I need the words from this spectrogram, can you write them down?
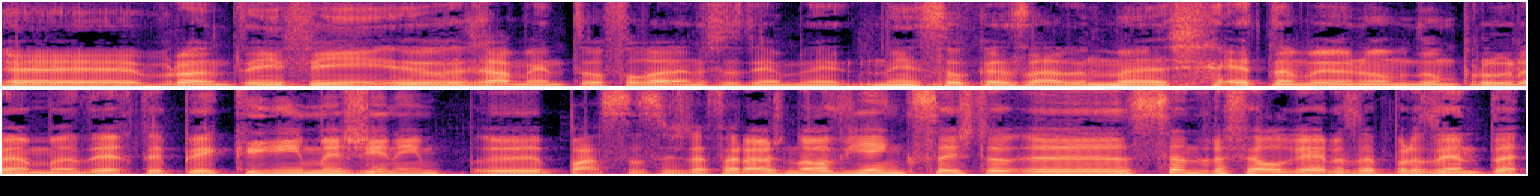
Uh, pronto, enfim, eu realmente estou a falar antes do tempo, nem, nem, sou casado, mas é também o nome de um programa da RTP que, imaginem, uh, passa sexta-feira às nove e em que sexta, Sandra Felgueiras apresenta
